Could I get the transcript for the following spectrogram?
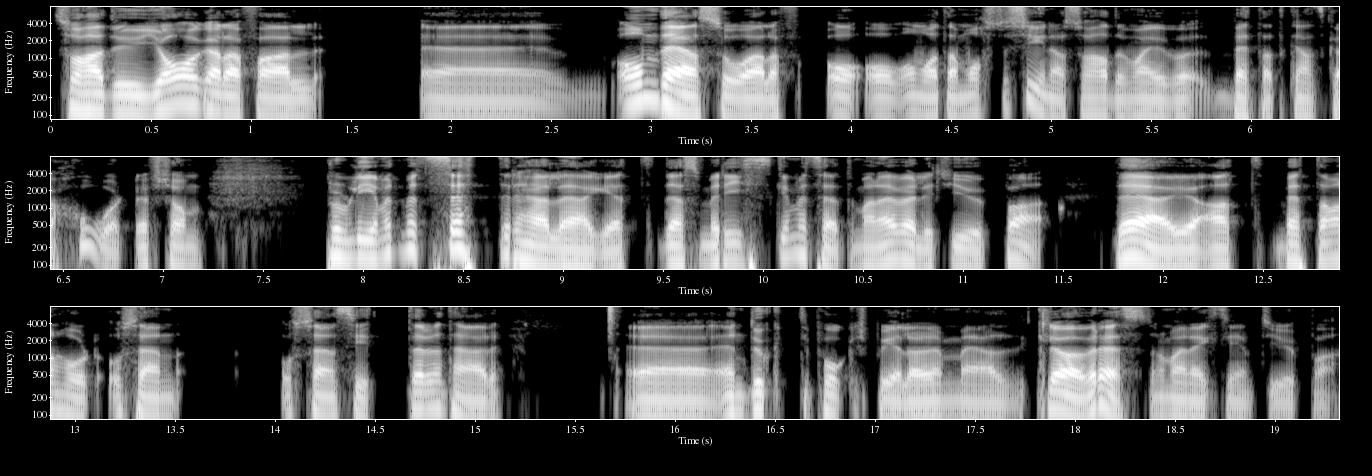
så hade ju jag i alla fall Eh, om det är så om att han måste synas så hade man ju bettat ganska hårt eftersom problemet med ett set i det här läget, det som är risken med ett set, om man är väldigt djupa, det är ju att bettar man hårt och sen, och sen sitter den här eh, en duktig pokerspelare med klöverrest när man är extremt djupa,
